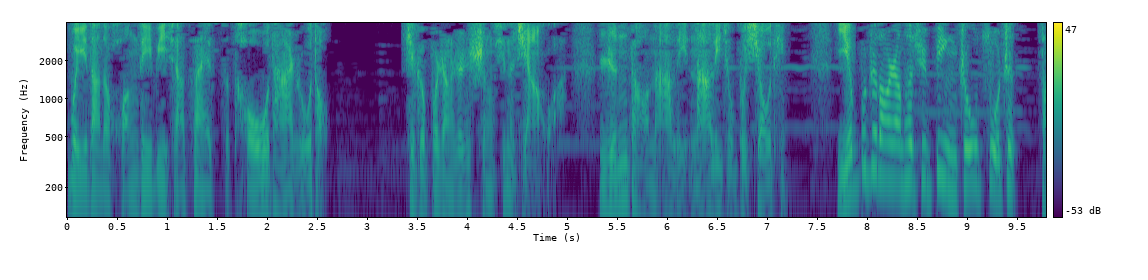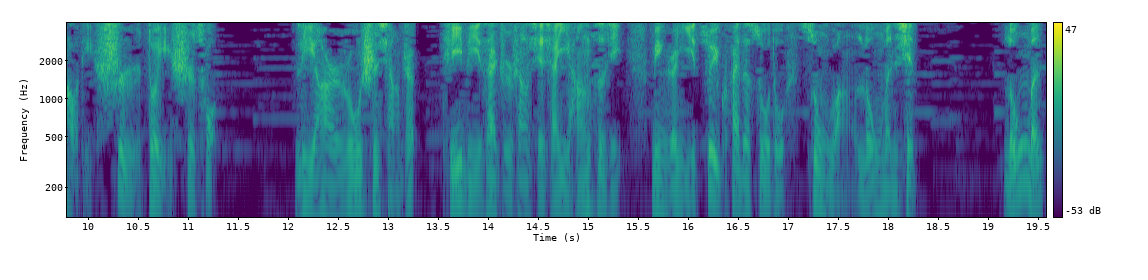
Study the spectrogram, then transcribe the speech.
伟大的皇帝陛下再次头大如斗。这个不让人省心的家伙，人到哪里哪里就不消停，也不知道让他去并州坐镇到底是对是错。李二如是想着，提笔在纸上写下一行字迹，命人以最快的速度送往龙门县。龙门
